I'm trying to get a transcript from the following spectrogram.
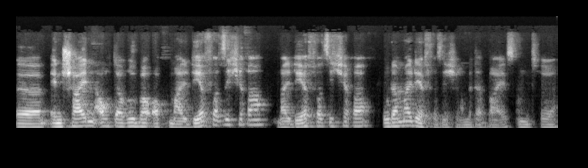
äh, entscheiden auch darüber, ob mal der Versicherer, mal der Versicherer oder mal der Versicherer mit dabei ist. Und äh,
